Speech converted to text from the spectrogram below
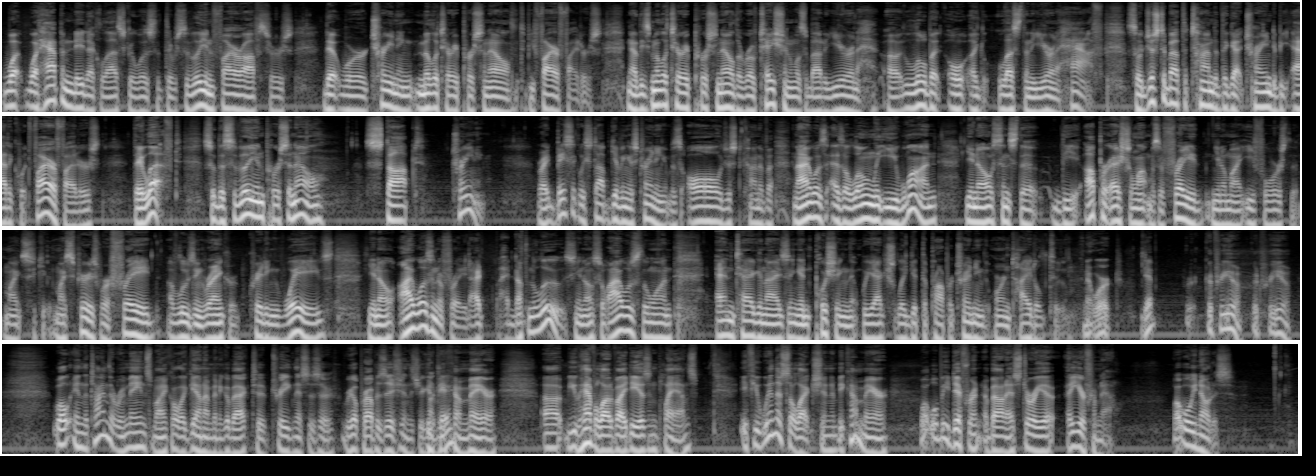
what what happened in Adak, Alaska was that there were civilian fire officers that were training military personnel to be firefighters. Now, these military personnel, the rotation was about a year and a, ha- a little bit uh, less than a year and a half. So, just about the time that they got trained to be adequate firefighters, they left. So, the civilian personnel stopped training right? Basically stopped giving us training. It was all just kind of a and i was as a lonely e1 you know since the the upper echelon was afraid you know my e4s that my my superiors were afraid of losing rank or creating waves you know. I wasn't afraid. I, I had nothing to lose you know. So i was the one antagonizing and pushing that we actually get the proper training that we're entitled to. And it worked. Yep. Good for you. Good for you well in the time that remains michael again i'm going to go back to treating this as a real proposition that you're going to become mayor. Uh, you have a lot of ideas and plans. If you win this election and become mayor what will be different about astoria a year from now? What will we notice?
